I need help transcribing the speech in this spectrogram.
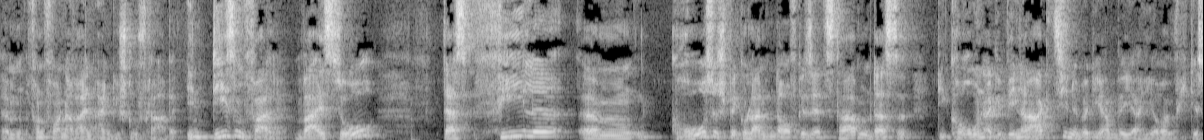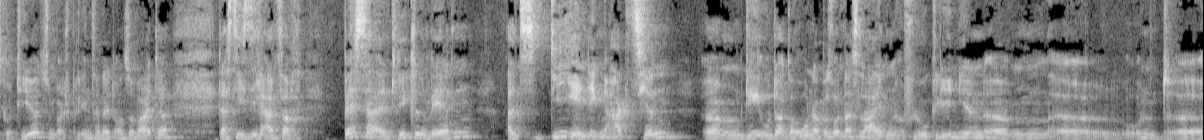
ähm, von vornherein eingestuft habe. In diesem Fall war es so, dass viele ähm, große Spekulanten darauf gesetzt haben, dass die Corona-Gewinneraktien, über die haben wir ja hier häufig diskutiert, zum Beispiel Internet und so weiter, dass die sich einfach besser entwickeln werden als diejenigen Aktien, ähm, die unter Corona besonders leiden, Fluglinien ähm, äh, und äh,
